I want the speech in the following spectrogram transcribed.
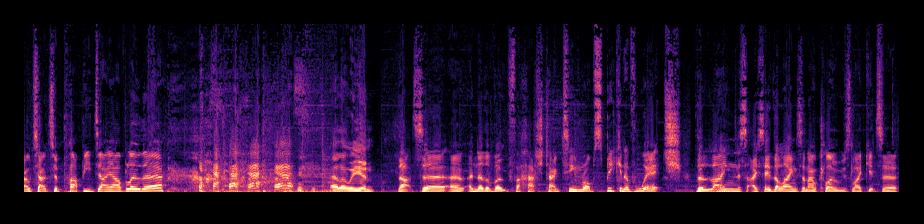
Shout out to Papi Diablo there. Hello, Ian. That's uh, uh, another vote for hashtag Team Rob. Speaking of which, the lines, I say the lines are now closed like it's a,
